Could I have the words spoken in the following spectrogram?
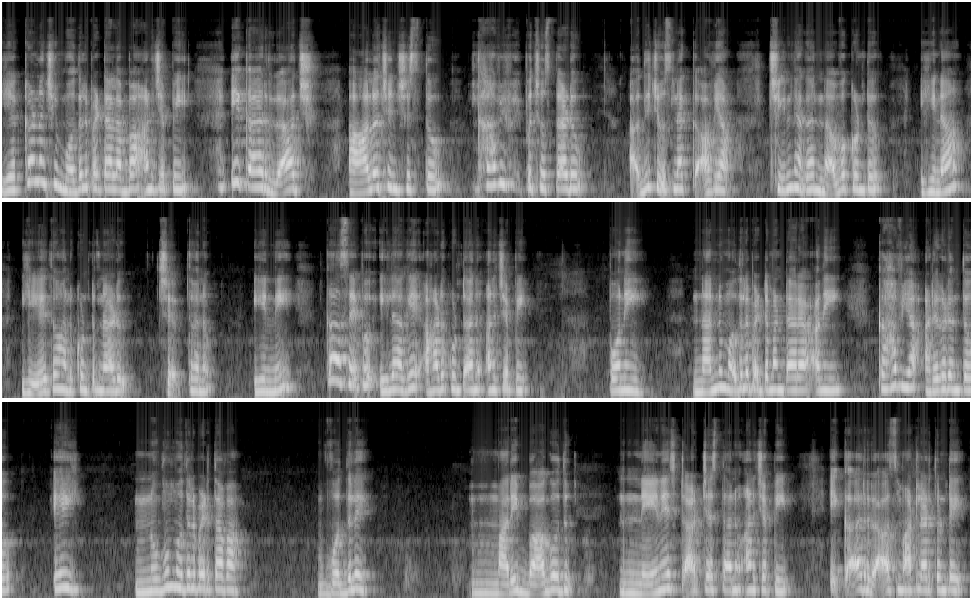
ఎక్కడి నుంచి మొదలు పెట్టాలబ్బా అని చెప్పి ఇక రాజ్ ఆలోచించిస్తూ కావ్య వైపు చూస్తాడు. అది చూసిన కావ్య చిన్నగా నవ్వుకుంటూ ఈయన ఏదో అనుకుంటున్నాడు. చెప్తాను. ఈయన్ని కాసేపు ఇలాగే ఆడుకుంటాను అని చెప్పి. పోనీ నన్ను మొదలు పెట్టమంటారా అని కావ్య అడగడంతో ఏయ్ నువ్వు మొదలు పెడతావా? వదిలే మరి బాగోదు. నేనే స్టార్ట్ చేస్తాను అని చెప్పి ఇక రాజ్ మాట్లాడుతుంటే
